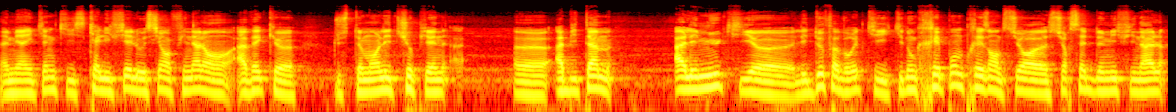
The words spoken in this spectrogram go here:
américaine qui se qualifiait elle aussi en finale avec euh, justement l'Éthiopienne Abitam Alemu, qui, les deux favorites qui, donc répondent présentes sur, cette demi-finale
